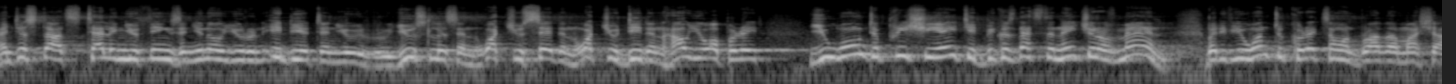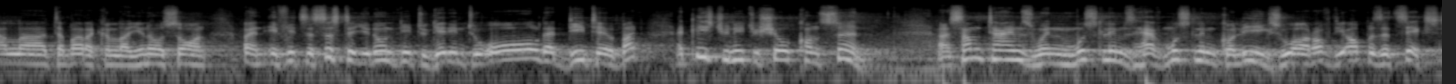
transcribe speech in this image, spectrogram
and just starts telling you things, and you know you're an idiot and you're useless, and what you said and what you did and how you operate, you won't appreciate it because that's the nature of man. But if you want to correct someone, brother, mashallah, tabarakallah, you know, so on, and if it's a sister, you don't need to get into all that detail, but at least you need to show concern. Uh, sometimes when Muslims have Muslim colleagues who are of the opposite sex,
